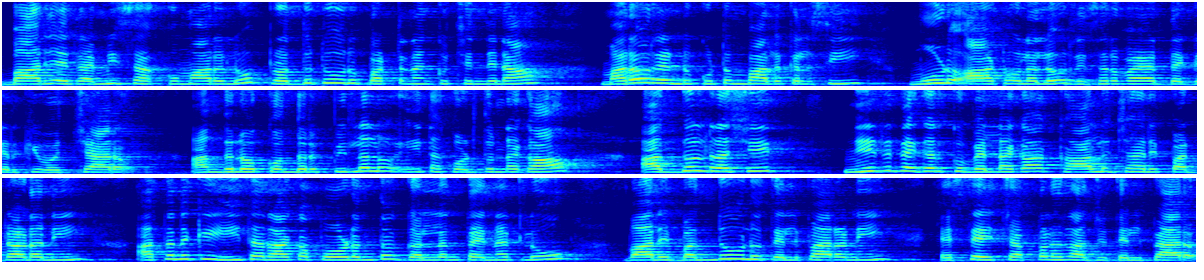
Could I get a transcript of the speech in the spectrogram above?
భార్య రమీసా కుమారులు ప్రొద్దుటూరు పట్టణంకు చెందిన మరో రెండు కుటుంబాలు కలిసి మూడు ఆటోలలో రిజర్వాయర్ దగ్గరికి వచ్చారు. అందులో కొందరు పిల్లలు ఈత కొడుతుండగా అబ్దుల్ రషీద్ నీటి దగ్గరకు వెళ్ళగా కాలు జారి పడ్డాడని అతనికి ఈత రాకపోవడంతో గల్లంతైనట్లు వారి బంధువులు తెలిపారని ఎస్ఐ చప్పలరాజు తెలిపారు.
